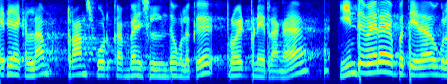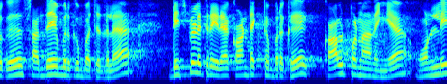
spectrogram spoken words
ஏரியாக்கெல்லாம் டிரான்ஸ்போர்ட் கம்பெனிஸ்லேருந்து உங்களுக்கு ப்ரொவைட் பண்ணிடுறாங்க. இந்த வேலையை பற்றி ஏதாவது உங்களுக்கு சந்தேகம் இருக்கும் பட்சத்தில் டிஸ்பிளே தெரியிற காண்டாக்ட் நம்பருக்கு கால் பண்ணாதீங்க. ஒன்லி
